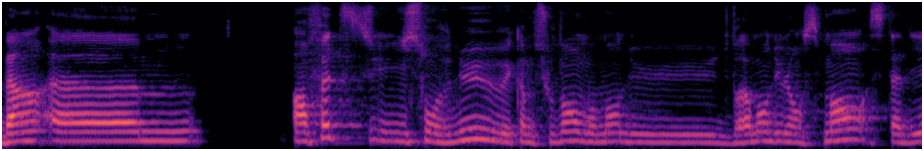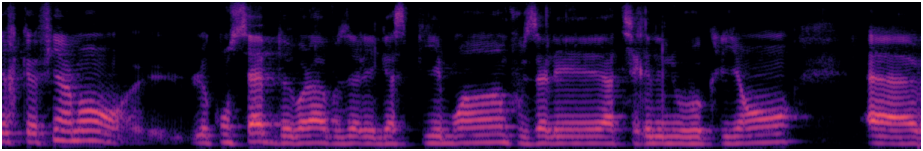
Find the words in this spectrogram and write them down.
Ben, euh, en fait, ils sont venus, comme souvent, au moment du, vraiment du lancement. C'est-à-dire que finalement, le concept de voilà, vous allez gaspiller moins, vous allez attirer des nouveaux clients, euh,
